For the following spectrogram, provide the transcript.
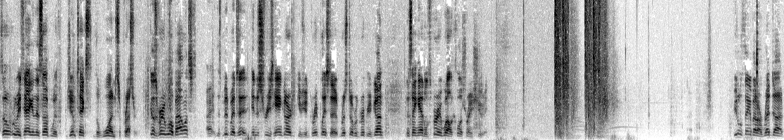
So we're going to be tagging this up with Gemtech's The One suppressor. It goes very well balanced. All right, this Midwest Industries handguard gives you a great place to wrist over grip your gun. This thing handles very well at close range shooting. Beautiful thing about our red dot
